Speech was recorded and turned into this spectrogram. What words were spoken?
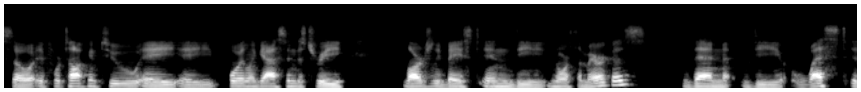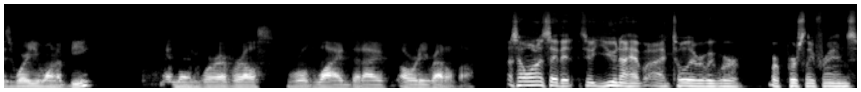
So if we're talking to a, a oil and gas industry largely based in the North Americas, then the West is where you want to be. And then wherever else worldwide that I've already rattled off. So I want to say that so you and I have I told everybody we're we're personally friends.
